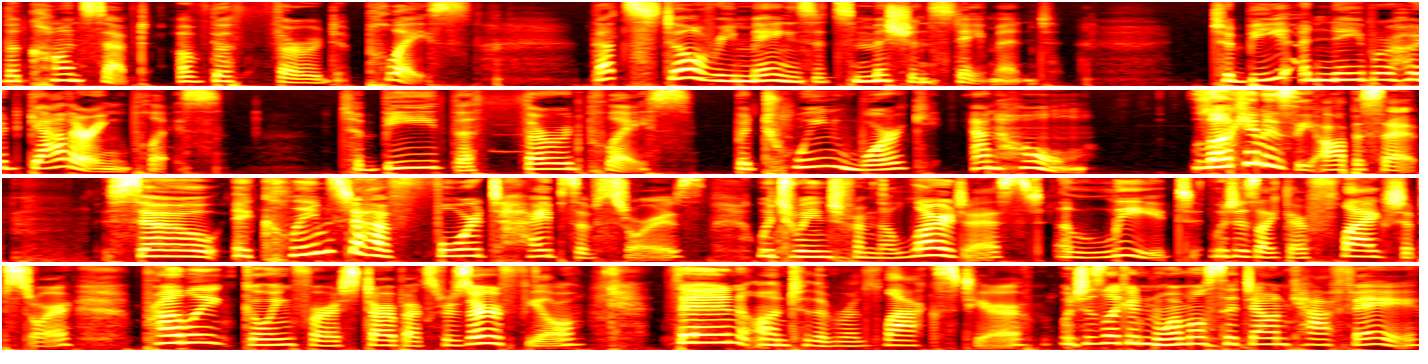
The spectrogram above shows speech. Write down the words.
the concept of the third place. That still remains its mission statement to be a neighborhood gathering place, to be the third place between work and home. Luckin is the opposite. So it claims to have four types of stores, which range from the largest, Elite, which is like their flagship store, probably going for a Starbucks reserve feel, then onto the relaxed tier, which is like a normal sit down cafe,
